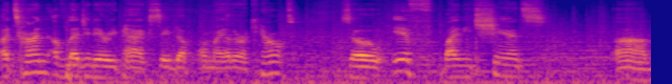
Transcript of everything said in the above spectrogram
a ton of legendary packs saved up on my other account. So if by any chance um,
